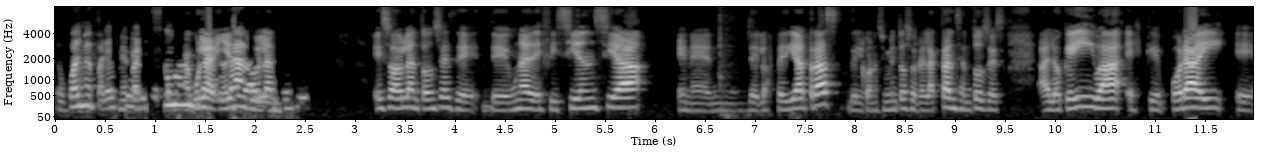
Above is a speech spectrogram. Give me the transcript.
lo cual me parece, me parece espectacular. Y eso habla eso habla entonces de, una deficiencia en de los pediatras del conocimiento sobre lactancia. Entonces, a lo que iba es que por ahí, eh,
